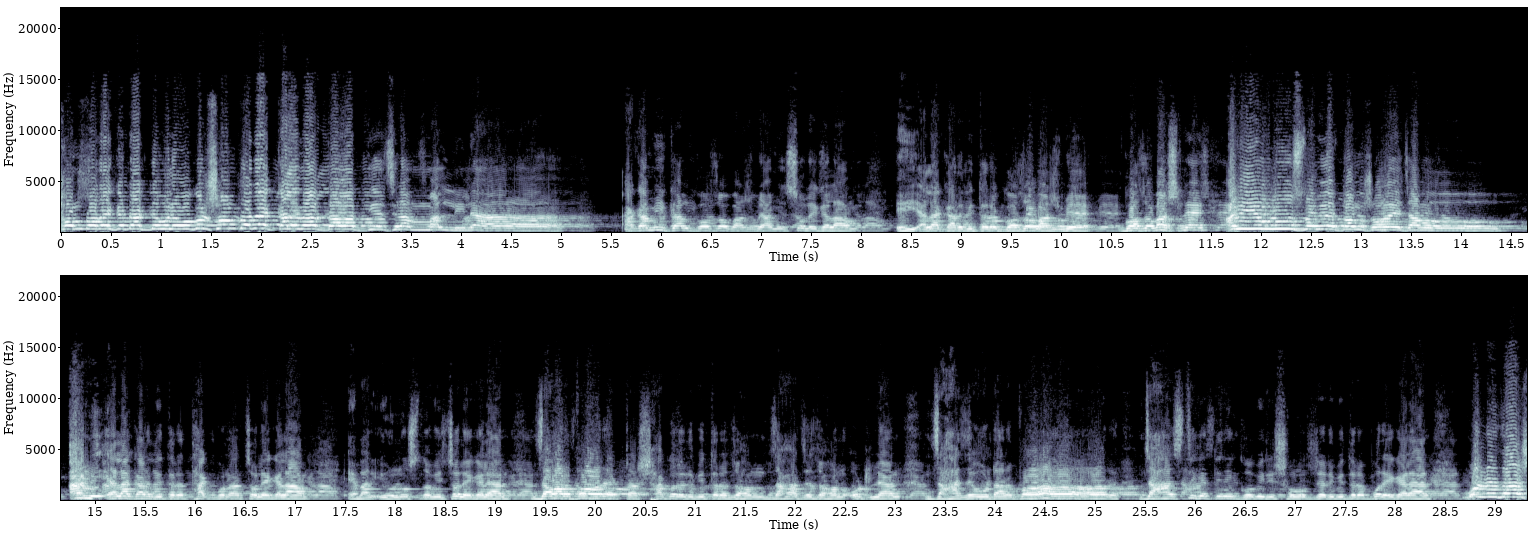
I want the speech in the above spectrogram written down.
সম্প্রদায়কে ডাকতে বলে, ওগো সম্প্রদায় কালেমার দাওয়াত দিয়েছিলাম, মানলি না। আগামীকাল গজব আসবে, আমি চলে গেলাম। এই এলাকার ভিতরে গজব আসবে। গজব আসলে আমি ধ্বংস হয়ে যাব। আমি এলাকার ভিতরে থাকব না, চলে গেলাম। এবার ইউনুস নবী চলে গেলেন। যাওয়ার পর একটা সাগরের ভিতরে যখন জাহাজে যখন উঠলেন, জাহাজে ওঠার পর জাহাজ থেকে তিনি গভীর সমুদ্রের ভিতরে পড়ে গেলেন। মনে যাওয়ার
